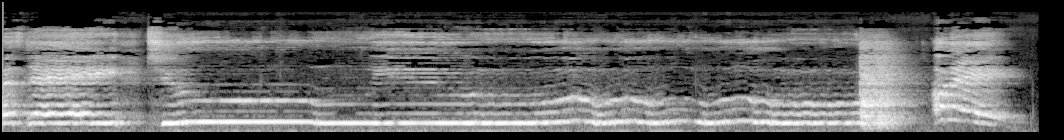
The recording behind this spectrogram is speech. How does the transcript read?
birthday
